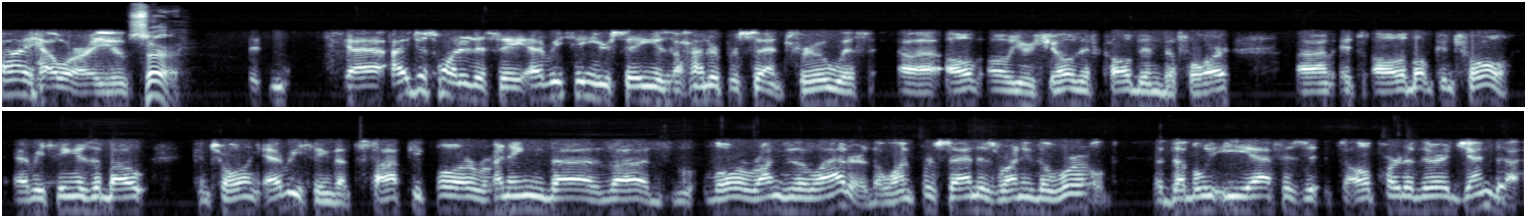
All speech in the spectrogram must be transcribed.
Hi, how are you? Sir. I just wanted to say everything you're saying is 100% true with uh, all, all your shows I've called in before. Um, it's all about control. Everything is about controlling everything. The top people are running the, the lower rungs of the ladder. The 1% is running the world. The WEF is it's all part of their agenda.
